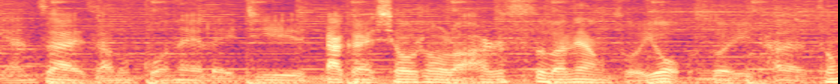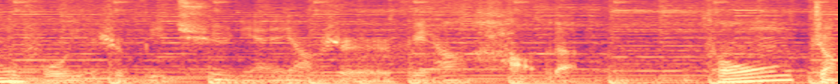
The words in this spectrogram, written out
田在咱们国内累计大概销售了二十四万辆左右，所以它的增幅也是比去年要是非常好的。从整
